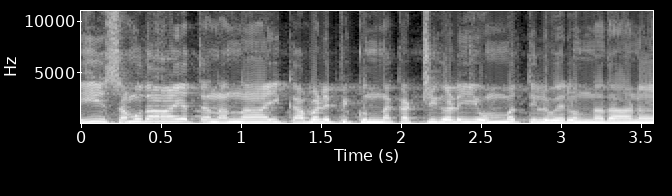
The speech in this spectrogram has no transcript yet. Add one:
ഈ സമുദായത്തെ നന്നായി കബളിപ്പിക്കുന്ന കക്ഷികൾ ഈ ഉമ്മത്തിൽ വരുന്നതാണ്.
